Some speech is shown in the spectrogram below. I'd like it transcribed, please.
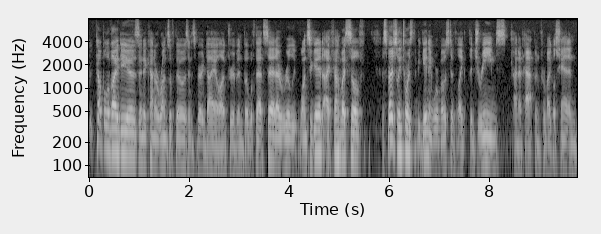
a couple of ideas and it kind of runs with those and it's very dialogue driven. But with that said, I really once again I found myself, especially towards the beginning where most of like the dreams kind of happen for Michael Shannon.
